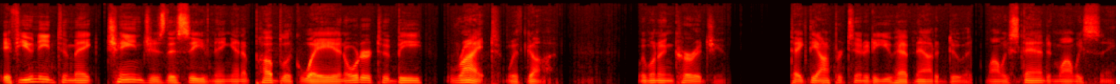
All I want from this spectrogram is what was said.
if you need to make changes this evening in a public way in order to be right with God, we want to encourage you. Take the opportunity you have now to do it while we stand and while we sing.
